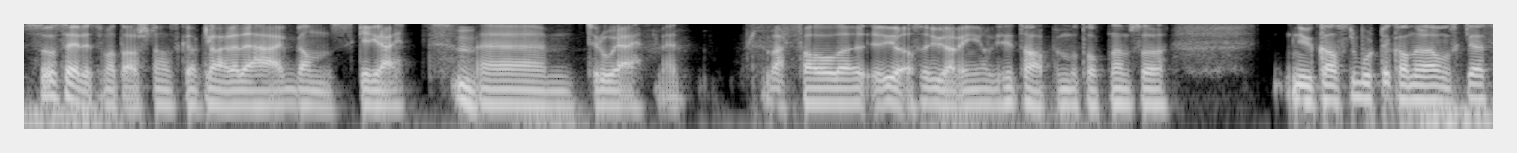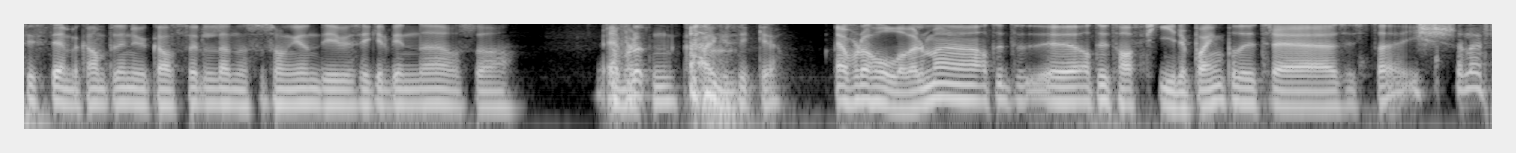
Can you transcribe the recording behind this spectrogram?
så ser det ut som at Arsenal skal klare det her ganske greit. eh, tror jeg. Men, I hvert fall uh, altså, uavhengig av hvis de taper mot Tottenham, så Newcastle borte kan jo være vanskelig. Siste hjemmekampen i Newcastle denne sesongen. De vil sikkert vinne. og så Ja, for det- Everton er ikke sikre. Ja, for det holder vel med at de, at de tar fire poeng på de tre siste, ish, eller?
